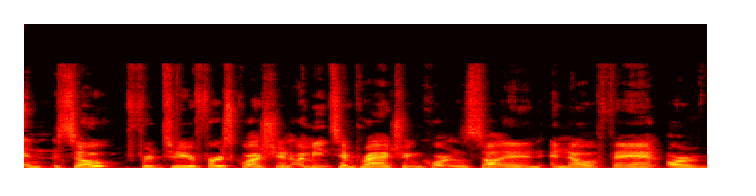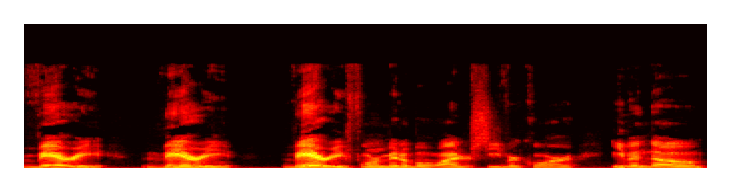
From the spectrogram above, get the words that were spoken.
and so for to your first question, I mean, Tim Patrick and Courtland Sutton and Noah Fant are very, very, very formidable wide receiver core. Even though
